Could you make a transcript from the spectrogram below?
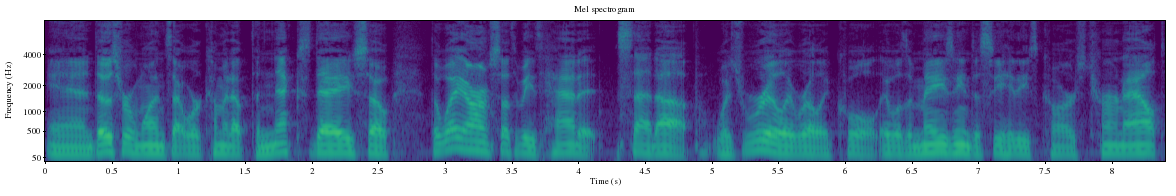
And those were ones that were coming up the next day. So the way RM Sotheby's had it set up was really, really cool. It was amazing to see these cars turn out.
